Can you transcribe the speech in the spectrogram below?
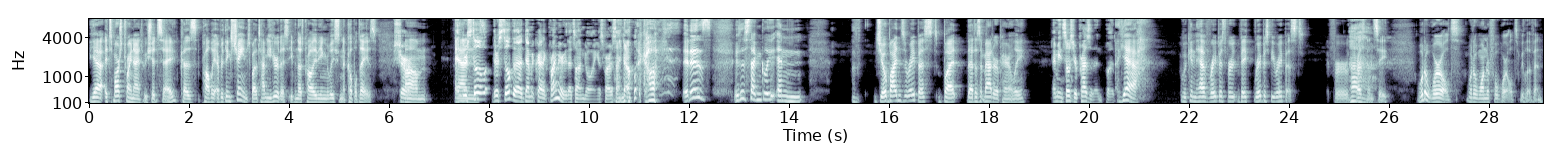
Yeah, it's March 29th, we should say, because probably everything's changed by the time you hear this, even though it's probably being released in a couple days. Sure. Um, and, there's still there's still the Democratic primary that's ongoing, as far as I know. God, it is. It is technically, and Joe Biden's a rapist, but that doesn't matter apparently. I mean, so's your president, but Yeah, we can have rapist ver- va- rapist v rapist for the presidency. What a world! What a wonderful world we live in.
